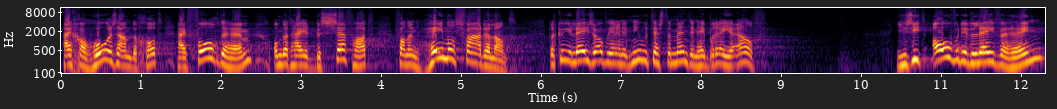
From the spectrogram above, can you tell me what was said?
Hij gehoorzaamde God, hij volgde hem omdat hij het besef had van een hemels vaderland. Dat kun je lezen ook weer in het Nieuwe Testament in Hebreeën 11. Je ziet over dit leven heen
